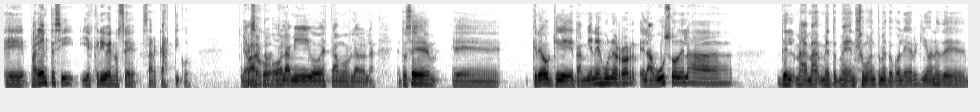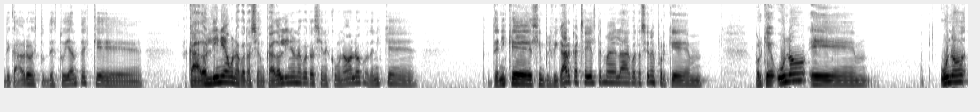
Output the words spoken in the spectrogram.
eh, paréntesis y escribes, no sé, sarcástico. De abajo, hola amigo, estamos, bla, bla, bla. Entonces, eh, creo que también es un error el abuso de la... Del, en su momento me tocó leer guiones de, de cabros, de estudiantes que cada dos líneas una acotación, cada dos líneas una acotación. Es como, no, loco, tenéis que tenéis que simplificar, ¿cachai? El tema de las acotaciones porque, porque uno, eh, uno,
